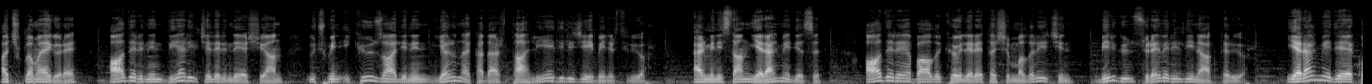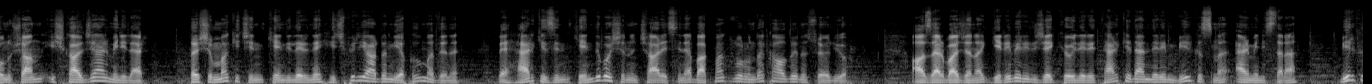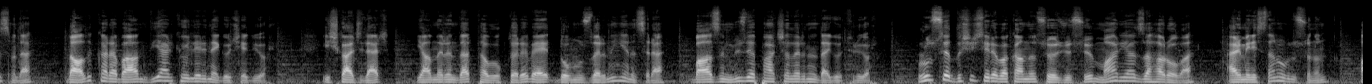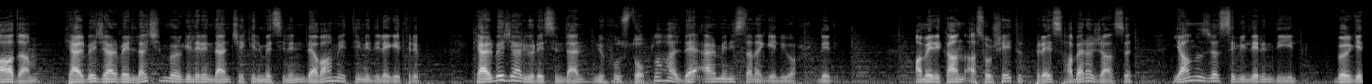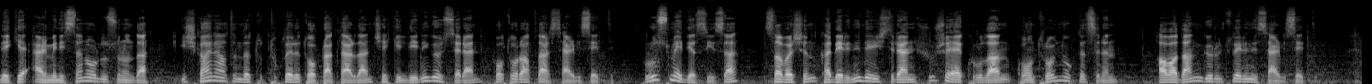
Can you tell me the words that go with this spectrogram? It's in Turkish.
Açıklamaya göre Ağdere'nin diğer ilçelerinde yaşayan 3200 ailenin yarına kadar tahliye edileceği belirtiliyor. Ermenistan yerel medyası, Ağdere'ye bağlı köylere taşınmaları için bir gün süre verildiğini aktarıyor. Yerel medyaya konuşan işgalci Ermeniler, taşınmak için kendilerine hiçbir yardım yapılmadığını ve herkesin kendi başının çaresine bakmak zorunda kaldığını söylüyor. Azerbaycan'a geri verilecek köyleri terk edenlerin bir kısmı Ermenistan'a, bir kısmı da Dağlık Karabağ'ın diğer köylerine göç ediyor. İşgalciler yanlarında tavukları ve domuzlarının yanı sıra bazı müze parçalarını da götürüyor. Rusya Dışişleri Bakanlığı Sözcüsü Maria Zaharova, Ermenistan ordusunun Adam, Kelbecer ve Laçin bölgelerinden çekilmesinin devam ettiğini dile getirip, Kelbecer yöresinden nüfus toplu halde Ermenistan'a geliyor, dedi. Amerikan Associated Press haber ajansı, yalnızca sivillerin değil, bölgedeki Ermenistan ordusunun da işgal altında tuttukları topraklardan çekildiğini gösteren fotoğraflar servis etti. Rus medyası ise savaşın kaderini değiştiren Şuşa'ya kurulan kontrol noktasının havadan görüntülerini servis etti.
